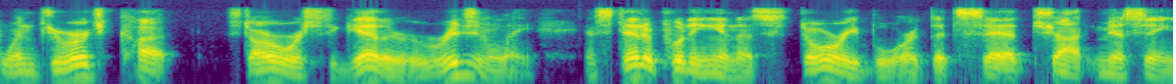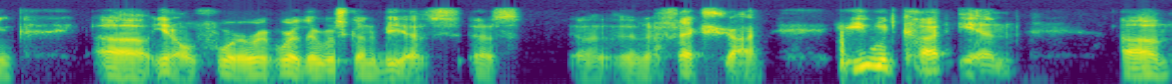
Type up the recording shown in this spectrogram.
when George cut Star Wars together originally, instead of putting in a storyboard that said shot missing, uh, you know, where where there was going to be a, a, a, an effect shot, he would cut in um,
